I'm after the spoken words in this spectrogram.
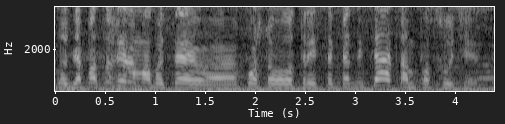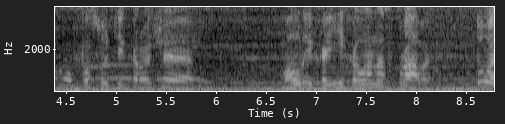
Ну, для пасажира, мабуть, це е, коштувало 350 там по суті. Ну, по суті, коротше, малиха їхала на справи. Тобто,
